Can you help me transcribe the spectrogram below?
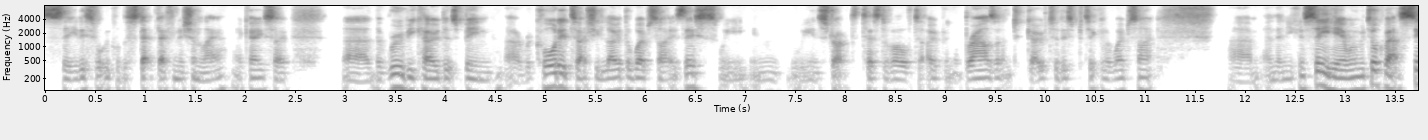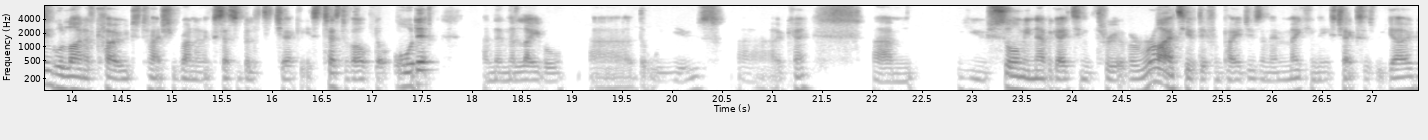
see this is what we call the step definition layer. Okay, so uh, the Ruby code that's been uh, recorded to actually load the website is this. We in, we instruct Test Evolve to open the browser and to go to this particular website. Um, and then you can see here when we talk about a single line of code to actually run an accessibility check, it's testevolve.audit and then the label uh, that we use. Uh, okay. Um, you saw me navigating through a variety of different pages and then making these checks as we go.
